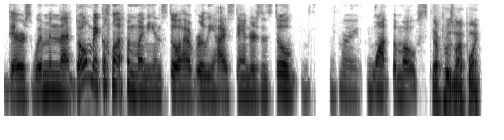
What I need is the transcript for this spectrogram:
there's women that don't make a lot of money and still have really high standards and still Right. want the most. That proves my point.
